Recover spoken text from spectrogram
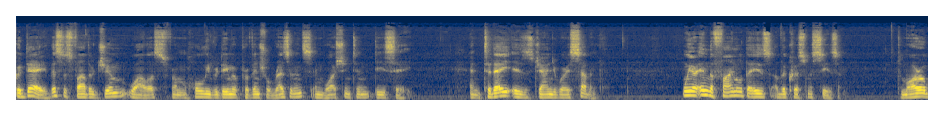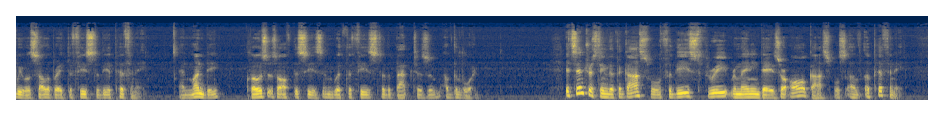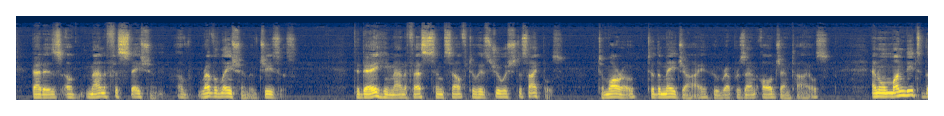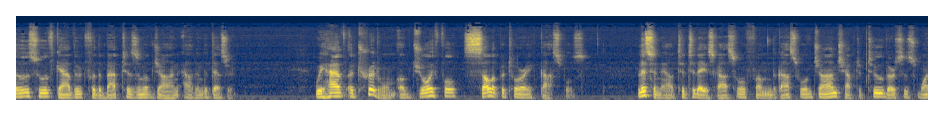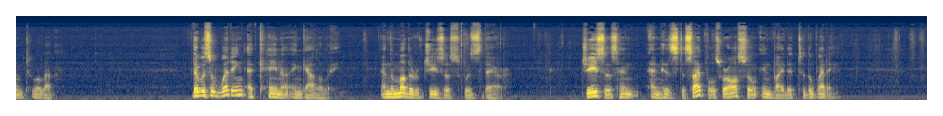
Good day. This is Father Jim Wallace from Holy Redeemer Provincial Residence in Washington, D.C. And today is January 7th. We are in the final days of the Christmas season. Tomorrow we will celebrate the Feast of the Epiphany, and Monday closes off the season with the Feast of the Baptism of the Lord. It's interesting that the gospel for these three remaining days are all gospels of Epiphany, that is, of manifestation, of revelation of Jesus. Today he manifests himself to his Jewish disciples, tomorrow to the Magi, who represent all Gentiles, and on Monday to those who have gathered for the baptism of John out in the desert. We have a triduum of joyful, celebratory gospels. Listen now to today's gospel from the Gospel of John, chapter 2, verses 1 to 11. There was a wedding at Cana in Galilee, and the mother of Jesus was there. Jesus and, and his disciples were also invited to the wedding.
